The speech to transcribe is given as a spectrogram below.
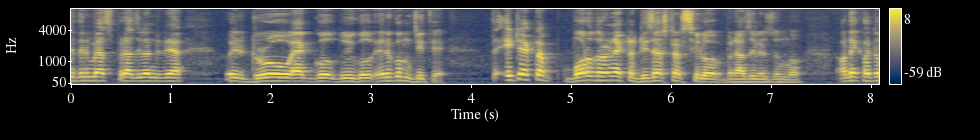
এদের ম্যাচ ব্রাজিলিয়ানরা ওই ড্র এক গোল, দুই গোল এরকম জিতে। তো এটা একটা বড় ধরনের একটা ডিজাস্টার ছিল ব্রাজিলের জন্য। অনেক হয়তো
